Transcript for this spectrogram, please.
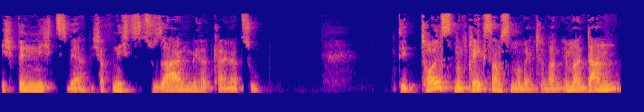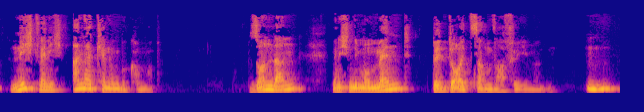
ich bin nichts wert. Ich habe nichts zu sagen, mir hört keiner zu die tollsten und prägsamsten Momente waren immer dann, nicht wenn ich Anerkennung bekommen habe, sondern wenn ich in dem Moment bedeutsam war für jemanden. Mhm.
